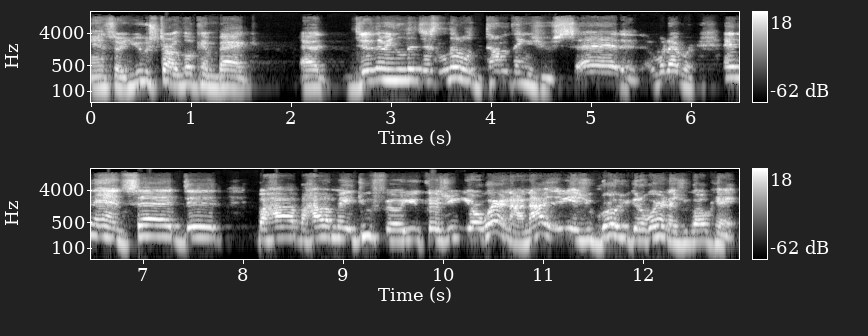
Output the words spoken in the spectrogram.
And so you start looking back at just I mean just little dumb things you said and whatever, and and said did, but how but how it made you feel you because you, you're aware now. Now as you grow, you get awareness. You go okay.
